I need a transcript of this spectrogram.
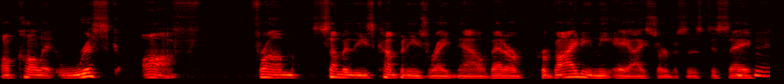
I'll call it risk off from some of these companies right now that are providing the AI services to say, mm-hmm.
